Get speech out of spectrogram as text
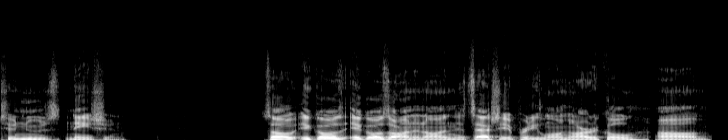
to News Nation. So it goes it goes on and on. It's actually a pretty long article. Um,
